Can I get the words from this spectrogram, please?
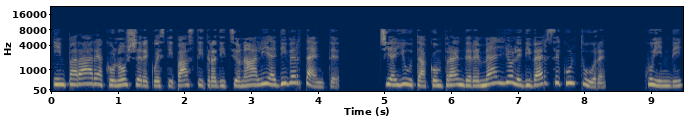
Imparare a conoscere questi pasti tradizionali è divertente. Ci aiuta a comprendere meglio le diverse culture. Quindi,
